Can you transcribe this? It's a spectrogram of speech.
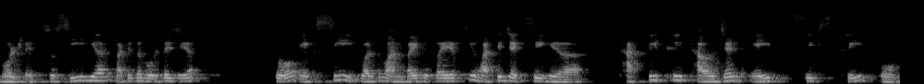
voltage so see here what is the voltage here So xc equal to 1 by 2 pi fc. What is xc here? 33,863 ohm.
